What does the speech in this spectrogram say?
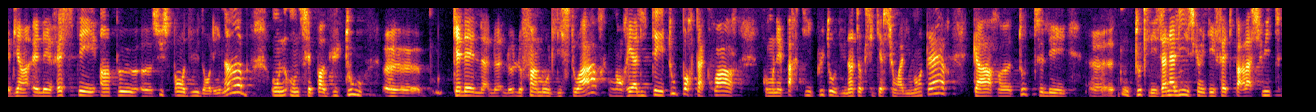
eh bien, elle est restée un peu euh, suspendue dans les nimbes. On, ne sait pas du tout euh, quel est le, fin mot de l'histoire. En réalité, tout porte à croire qu'on est parti plutôt d'une intoxication alimentaire, car toutes les euh, toutes les analyses qui ont été faites par la suite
